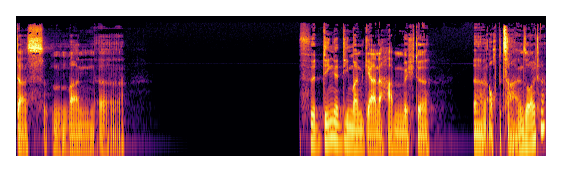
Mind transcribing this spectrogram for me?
dass man äh, für Dinge, die man gerne haben möchte, äh, auch bezahlen sollte.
